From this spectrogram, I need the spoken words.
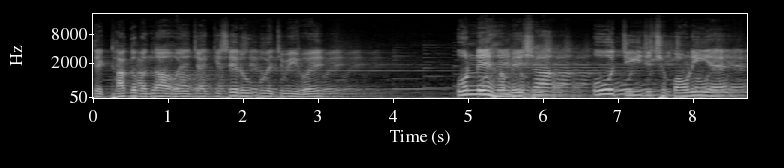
ਤੇ ਠੱਗ ਬੰਦਾ ਹੋਏ, ਚਾਹੇ ਕਿਸੇ ਰੂਪ ਵਿੱਚ ਵੀ ਹੋਏ, ਉਹਨੇ ਹਮੇਸ਼ਾ ਉਹ ਚੀਜ਼ ਛੁਪਾਉਣੀ ਹੈ,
